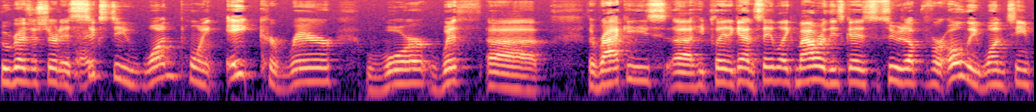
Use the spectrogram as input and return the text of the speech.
who registered a 61.8 career WAR with. Uh, the Rockies, uh, he played again, same like Mauer. These guys suited up for only one team.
